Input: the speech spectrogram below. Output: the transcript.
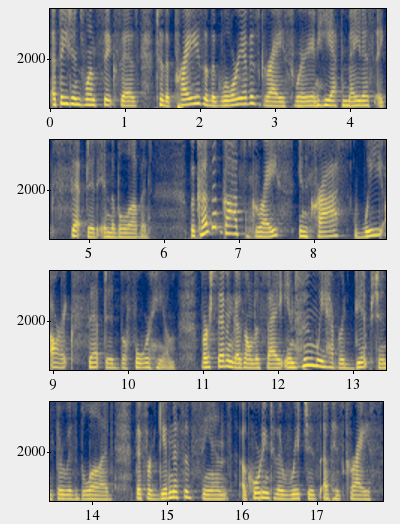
Ephesians 1 6 says, To the praise of the glory of His grace, wherein He hath made us accepted in the beloved. Because of God's grace in Christ, we are accepted before Him. Verse 7 goes on to say, In whom we have redemption through His blood, the forgiveness of sins, according to the riches of His grace.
